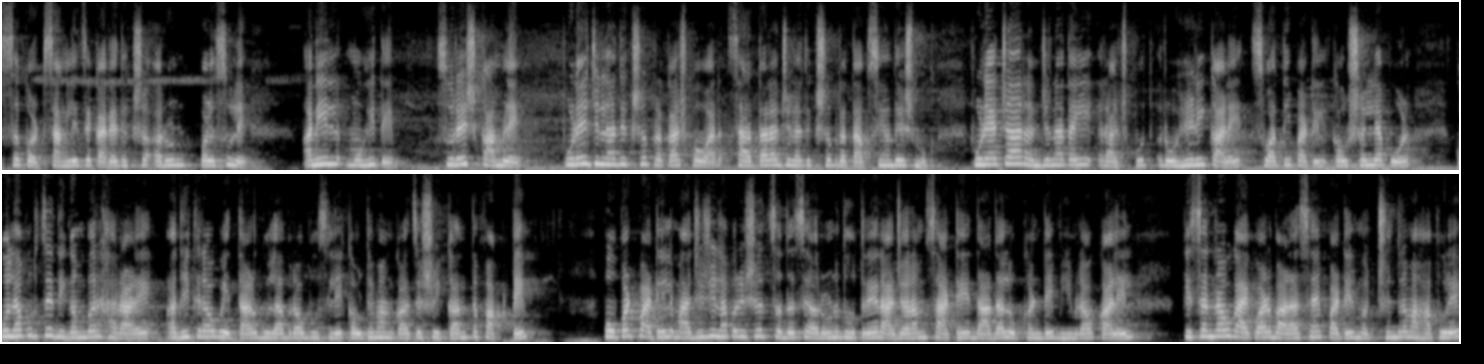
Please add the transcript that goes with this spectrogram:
सकट सांगलीचे कार्याध्यक्ष अरुण पळसुले अनिल मोहिते सुरेश कांबळे पुणे जिल्हाध्यक्ष प्रकाश पवार सातारा जिल्हाध्यक्ष प्रतापसिंह देशमुख पुण्याच्या रंजनाताई राजपूत रोहिणी काळे स्वाती पाटील कौशल्या पोळ कोल्हापूरचे दिगंबर हराळे अधिकराव वेताळ गुलाबराव भोसले कवठे महांकाळचे श्रीकांत फाकटे पोपट पाटील माजी जिल्हा परिषद सदस्य अरुण धोत्रे राजाराम साठे दादा लोखंडे भीमराव काळेल किसनराव गायकवाड बाळासाहेब पाटील मच्छिंद्र महापुरे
